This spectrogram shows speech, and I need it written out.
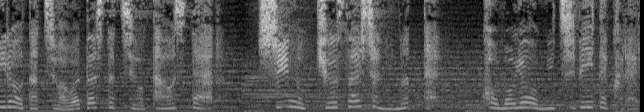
ーローたちは私たちを倒して真の救済者になって この世を導いてくれる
